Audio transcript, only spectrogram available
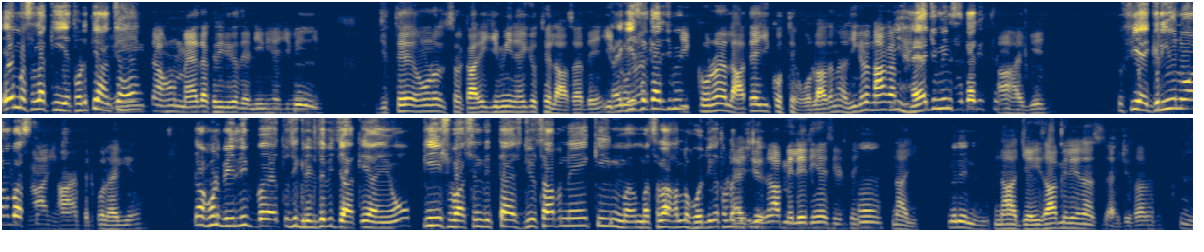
ਇਹ ਮਸਲਾ ਕੀ ਹੈ? ਤੁਹਾਡੇ ਧਿਆਨ 'ਚ ਹੈ? ਜ਼ਮੀਨ ਤਾਂ ਹੁਣ ਮੈਂ ਤਾਂ ਖਰੀਦ ਕੇ ਦੇਣੀ ਨਹੀਂ ਹੈ ਜ਼ਮੀਨ। ਜੀ। ਜਿੱਥੇ ਹੁਣ ਸਰਕਾਰੀ ਜ਼ਮੀਨ ਹੈਗੀ ਉੱਥੇ ਲਾ ਸਕਦੇ ਹਾਂ। ਇੱਕ ਹੈਗੀ ਹੈ ਉਹਨਾਂ- ਸਰਕਾਰੀ ਜ਼ਮੀਨ? ਇੱਕ ਉਹਨਾਂ ਨੇ ਲਾਤੇ ਜੀ ਉੱਥੇ ਹੋਰ ਲਾ ਦੇਣਾ। ਅਸੀਂ ਕਿਹੜਾ ਨਾ ਕਰ ਨਹੀਂ ਹੈ ਜ਼ਮੀਨ ਸਰਕਾਰੀ ਉੱਥੇ? ਹਾਂ ਹੈਗੀ ਹੈ ਜੀ। ਤੁਸੀਂ ਐਗਰੀ ਹੋ ਲਵਾਉਣ ਵਾਸਤੇ? ਹਾਂ ਜੀ ਹਾਂ ਬਿਲਕੁਲ ਹੈਗੀ ਹੈ ਤਾਂ ਹੁਣ ਬਿਜਲੀ ਬ- ਤੁਸੀਂ ਗ੍ਰਿਡ ਦੇ ਵਿੱਚ ਜਾ ਕੇ ਆਏ ਹੋ ਕੀ ਆਸ਼ਵਾਸਨ ਦਿੱਤਾ ਐਸਡੀਓ ਸਾਹਿਬ ਨੇ? ਕਿ ਮ- ਮਸਲਾ ਹੱਲ ਹੋ ਜਾਏਗਾ ਤੁਹਾਡਾ ਐਸਡੀਓ ਬਿਜਲੀ ਸਾਹਿਬ ਮਿਲੇ ਨਹੀਂ ਹੈ ਸੀਟ ਤੇ। ਹਾਂ। ਨਾ ਜੀ। ਮਿਲੇ ਨਹੀਂ ਨਾ ਜੇਈ ਸਾਹਿਬ ਮਿਲੇ ਨਾ ਐਸਡੀਓ ਸਾਹਿਬ ਹੂੰ।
